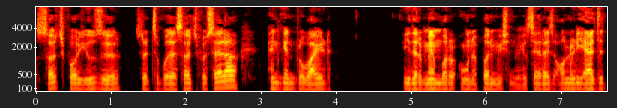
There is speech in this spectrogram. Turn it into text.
search for user. So let's suppose I search for Sarah and can provide either member or owner permission because Sarah is already added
